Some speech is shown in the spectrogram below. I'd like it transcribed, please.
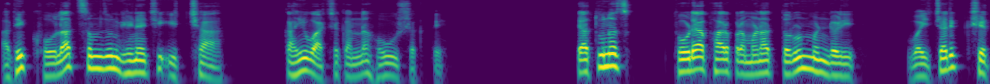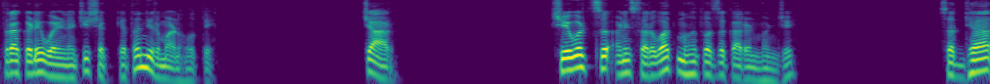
अधिक खोलात समजून घेण्याची इच्छा काही वाचकांना होऊ शकते. त्यातूनच थोड्याफार प्रमाणात तरुण मंडळी वैचारिक क्षेत्राकडे वळण्याची शक्यता निर्माण होते. चार. शेवटचं आणि सर्वात महत्वाचं कारण म्हणजे सध्या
